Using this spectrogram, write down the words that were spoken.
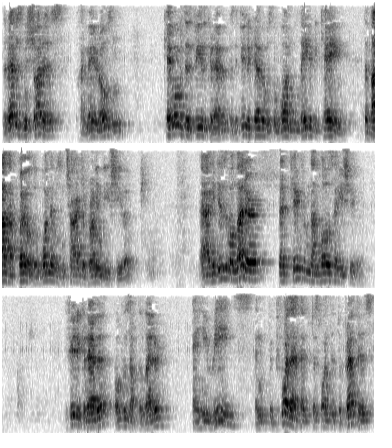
the Rebbe's Misharis, Chaimei Rosen, came over to the Frierdiker Rebbe, because the Frierdiker Rebbe was the one who later became the Vad HaPoel, the one that was in charge of running the yeshiva. And he gives him a letter that came from Danhol's HaYeshiva. The Frierdiker Rebbe opens up the letter, and he reads, and before that I just wanted to preface,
